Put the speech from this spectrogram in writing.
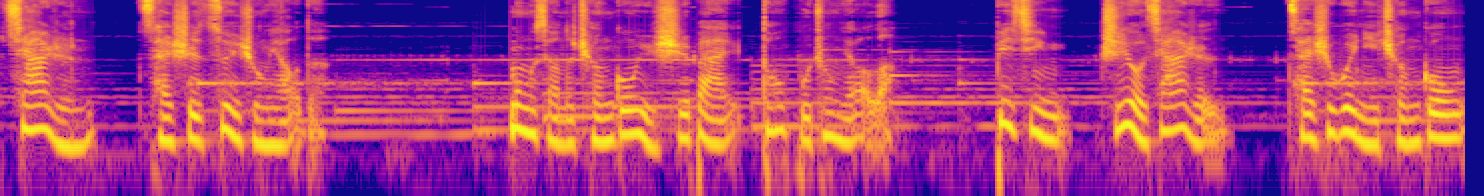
家人才是最重要的。梦想的成功与失败都不重要了，毕竟只有家人才是为你成功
